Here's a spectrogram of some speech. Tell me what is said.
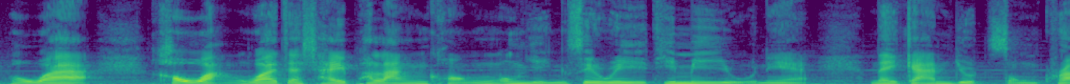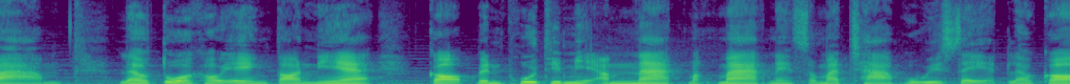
เพราะว่าเขาหวังว่าจะใช้พลังขององค์หญิงซิรีที่มีอยู่เนี่ยในการหยุดสงคราม แล้วตัวเขาเองตอนนี้ ก็เป็นผู้ที่มีอำนาจมาก ๆ ในสมัชชาผู้วิเศษ แล้วก็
